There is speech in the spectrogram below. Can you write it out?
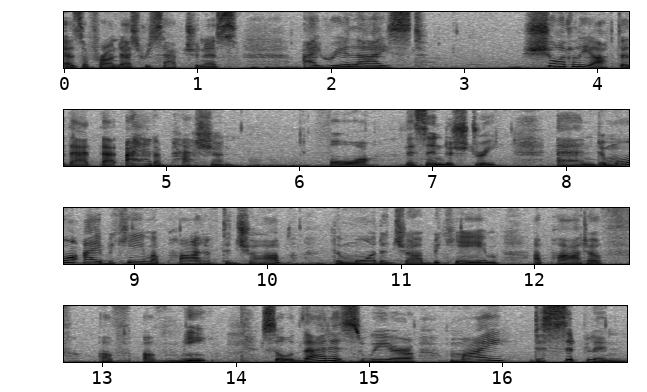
as a front desk receptionist, I realized shortly after that that I had a passion for this industry. And the more I became a part of the job, the more the job became a part of, of, of me. So that is where my discipline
